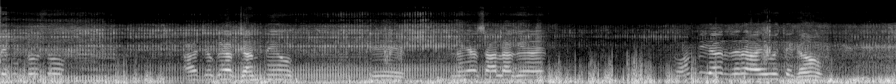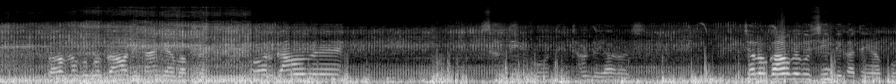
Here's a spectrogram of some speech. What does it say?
لیکن دوستو، آج جو کہ آپ جانتے ہو کہ نیا سال آ گیا ہے، تو ہم بھی یار ذرا آئے ہوئے تھے گاؤں۔ تو آپ لوگوں کو گاؤں دکھائیں گے ہم اپنا اور گاؤں میں سردی بھی بہت ہے ٹھنڈ یار۔ آج چلو گاؤں کے کچھ سین دکھاتے ہیں آپ کو۔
